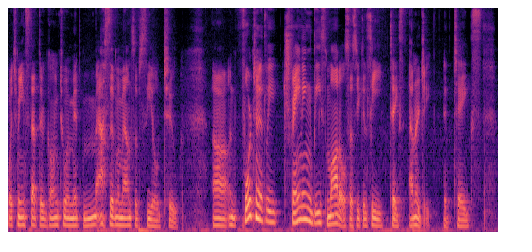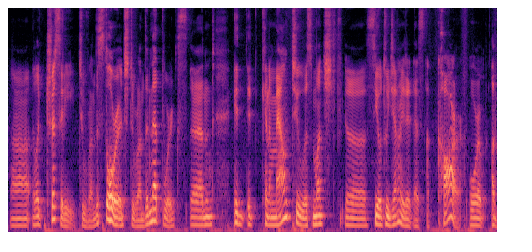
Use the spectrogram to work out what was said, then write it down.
which means that they're going to emit massive amounts of CO2. Uh, unfortunately, training these models, as you can see, takes energy. It takes uh, electricity to run the storage, to run the networks, and it, it can amount to as much uh, CO2 generated as a car or a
